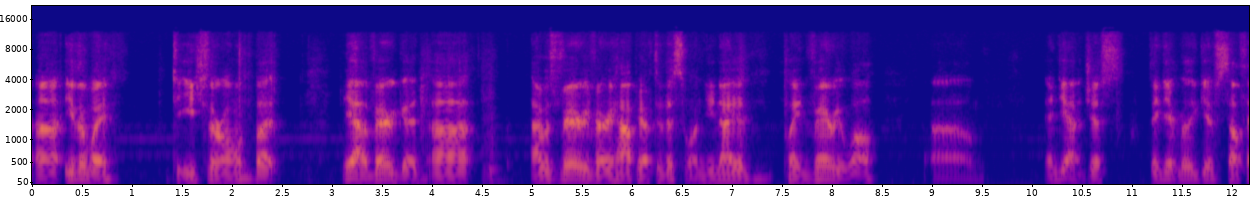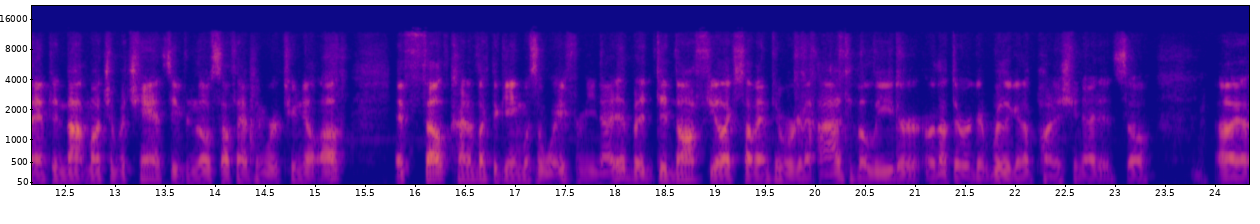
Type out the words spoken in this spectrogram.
uh, either way, to each their own. But yeah, very good. Uh, I was very, very happy after this one. United played very well. Um, and yeah, just they didn't really give Southampton that much of a chance, even though Southampton were 2 0 up. It felt kind of like the game was away from United, but it did not feel like Southampton were going to add to the lead or, or that they were really going to punish United. So, uh,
